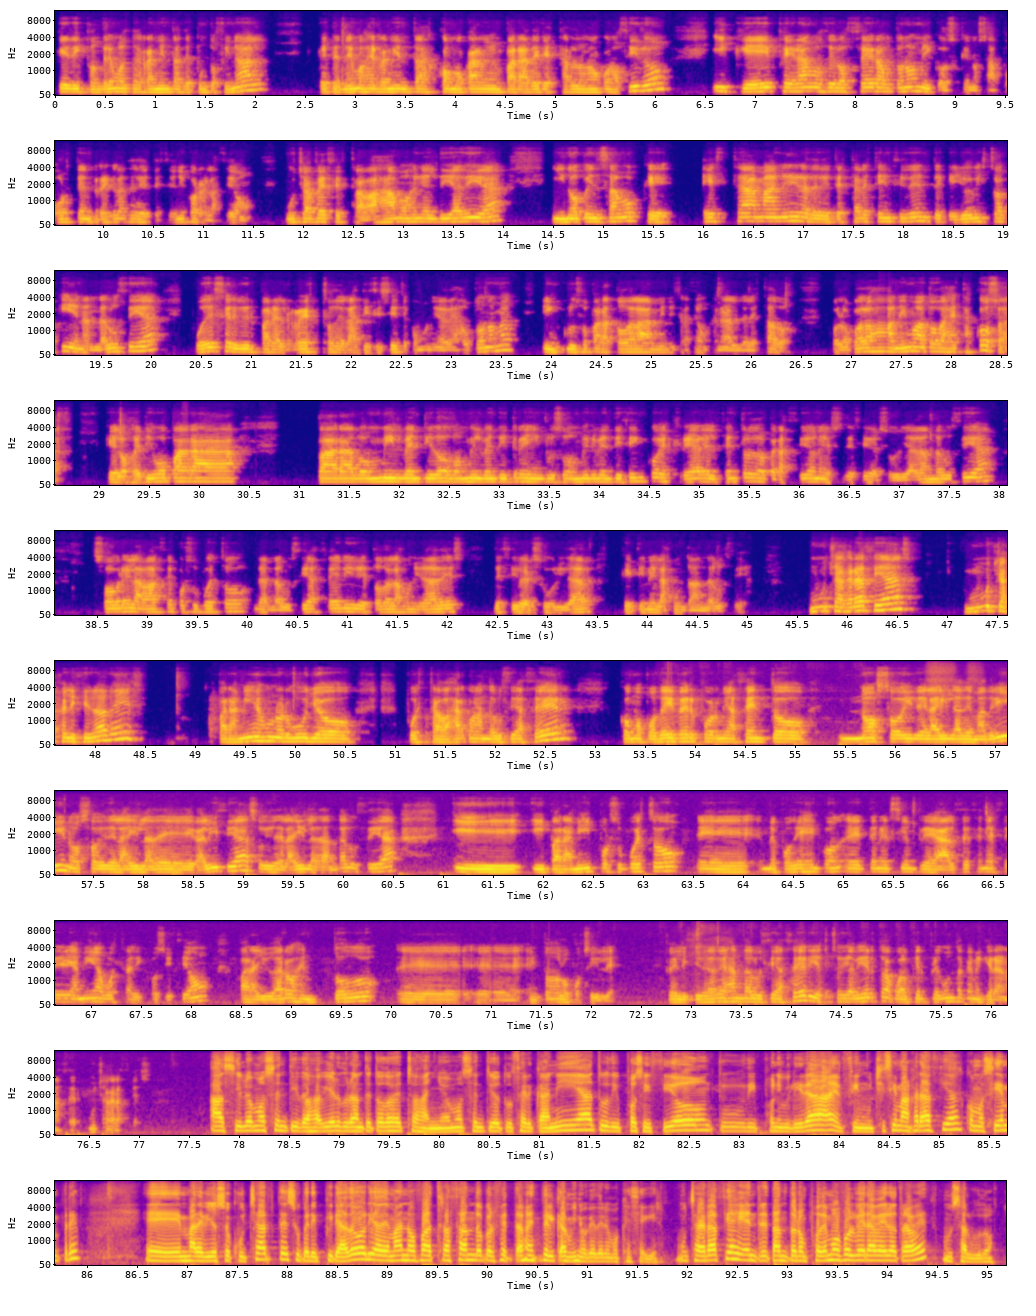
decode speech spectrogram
que dispondremos de herramientas de punto final, que tendremos herramientas como Carmen para detectar lo no conocido y que esperamos de los CER autonómicos que nos aporten reglas de detección y correlación. Muchas veces trabajamos en el día a día y no pensamos que esta manera de detectar este incidente que yo he visto aquí en Andalucía puede servir para el resto de las 17 comunidades autónomas, incluso para toda la Administración General del Estado. Con lo cual os animo a todas estas cosas, que el objetivo para para 2022, 2023, incluso 2025, es crear el Centro de Operaciones de Ciberseguridad de Andalucía sobre la base, por supuesto, de Andalucía CER y de todas las unidades de ciberseguridad que tiene la Junta de Andalucía. Muchas gracias, muchas felicidades. Para mí es un orgullo pues trabajar con Andalucía CER. Como podéis ver por mi acento, no soy de la isla de Madrid, no soy de la isla de Galicia, soy de la isla de Andalucía y, para mí, por supuesto, eh, me podéis eh, tener siempre al CCNC y a mí a vuestra disposición para ayudaros en todo, eh, en todo lo posible. Felicidades Andalucía Hacer y estoy abierto a cualquier pregunta que me quieran hacer. Muchas gracias. Así lo hemos sentido, Javier, durante todos estos años. Hemos sentido tu cercanía, tu disposición, tu disponibilidad, en fin, muchísimas gracias, como siempre. Eh, es maravilloso escucharte, súper inspirador y además nos vas trazando perfectamente el camino que tenemos que seguir. Muchas gracias y entre tanto nos podemos volver a ver otra vez. Un saludo.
